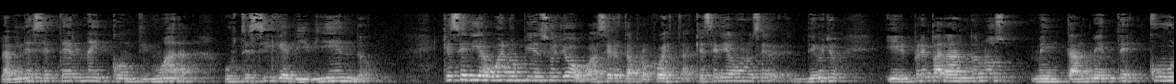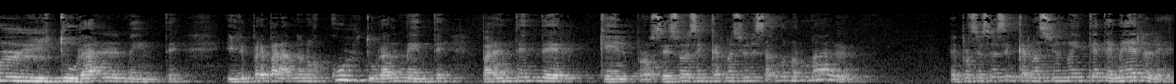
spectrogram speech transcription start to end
La vida es eterna y continuada. Usted sigue viviendo. ¿Qué sería bueno, pienso yo? Hacer esta propuesta. ¿Qué sería bueno hacer? Digo yo, ir preparándonos mentalmente, culturalmente, ir preparándonos culturalmente para entender que el proceso de desencarnación es algo normal. El proceso de desencarnación no hay que temerle.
